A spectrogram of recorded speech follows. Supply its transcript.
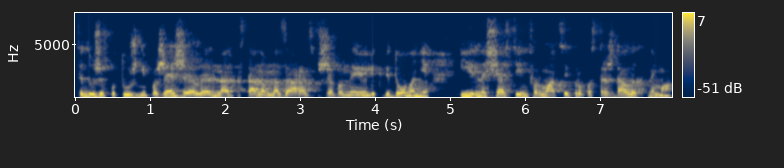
Це дуже потужні пожежі, але на станом на зараз вже вони ліквідовані. І на щастя, інформації про постраждалих нема.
